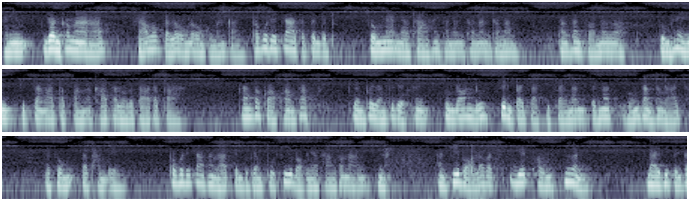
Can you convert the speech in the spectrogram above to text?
อันนี้ย่นเข้ามาหาสาวกแต่ละองค์ละองค์ก็เหมือนกัน พระพุทธเจ้าจะเป็นแต่ทรงแนะแนวทางให้เท่านั้นเท่านั้นเท่านั้น ทางท่านสอนไว้ว่าตุมให้จิตจังอาตปังอาขาตโลตถากตา การประกอบความภาคเพียรเพื่อยังกิเลสให้ตุมร้อนหรือสิ้นไปจากจิตใจนั้น เป็นหน้าที่ของท่านทั้งหลายจะทรงจะทำเอง พระพุทธเจ้าทั้งหลายเป็นเพียงผู้ชี้บอกแนวทางเท่านั้นนะท่านชี้บอกแล้วก็ยึดเอาเงื่อนใดที่เป็นก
